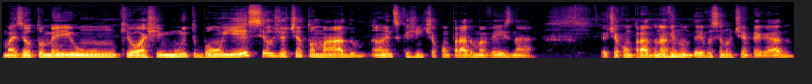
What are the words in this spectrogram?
mas eu tomei um que eu achei muito bom. E esse eu já tinha tomado antes, que a gente tinha comprado uma vez na. Eu tinha comprado na Vinundei, você não tinha pegado.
